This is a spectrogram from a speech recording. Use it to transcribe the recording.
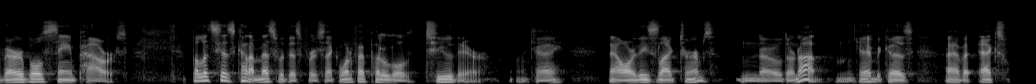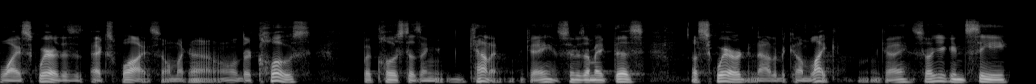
variables, same powers. But let's just kind of mess with this for a second. What if I put a little 2 there? Okay. Now, are these like terms? No, they're not. Okay, because I have an xy squared. This is xy. So I'm like, oh, they're close, but close doesn't count it. Okay, as soon as I make this a squared, now they become like. Okay, so you can see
